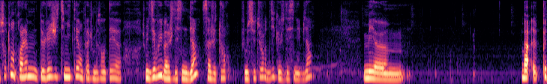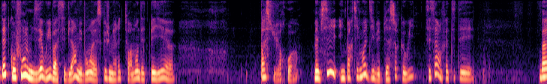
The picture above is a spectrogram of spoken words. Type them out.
surtout un problème de légitimité, en fait. Je me sentais. Euh, je me disais, oui, bah, je dessine bien. Ça, j'ai toujours. Je me suis toujours dit que je dessinais bien. Mais. Euh, bah, peut-être qu'au fond, je me disais, oui, bah, c'est bien, mais bon, est-ce que je mérite vraiment d'être payé Pas sûr, quoi. Même si une partie de moi dit, mais bien sûr que oui. C'est ça, en fait. C'était. Bah,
